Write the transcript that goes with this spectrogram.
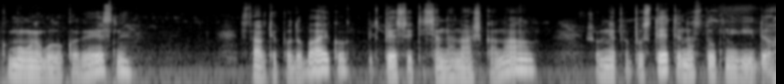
кому воно було корисне. Ставте вподобайку, підписуйтеся на наш канал, щоб не пропустити наступне відео.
